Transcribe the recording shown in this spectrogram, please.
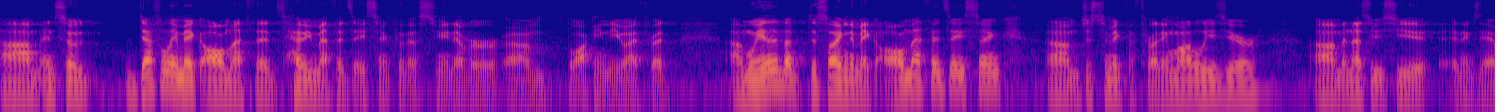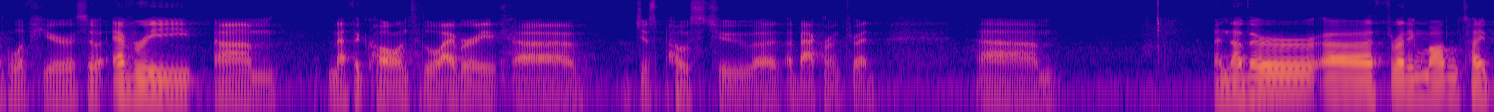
Um, and so definitely make all methods, heavy methods asynchronous so you're never um, blocking the UI thread. Um, we ended up deciding to make all methods async just to make the threading model easier. and that's what you see an example of here. So every method call into the library uh, just posts to a, a background thread. Um, Another uh, threading model type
